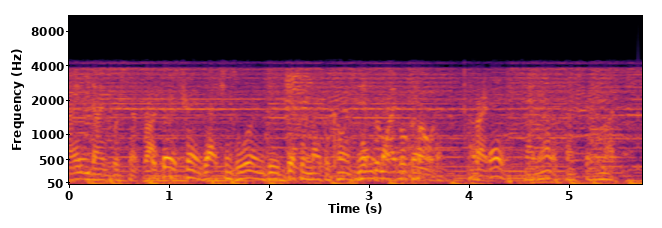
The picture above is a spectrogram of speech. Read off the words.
99% right. But those transactions were indeed different Michael Cohen's. Different Michael Cohen. Canada. Right. Okay. Thanks very much.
